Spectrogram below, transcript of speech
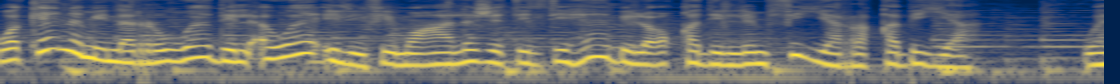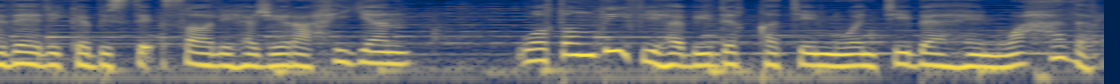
وكان من الرواد الأوائل في معالجة التهاب العقد الليمفية الرقبية وذلك باستئصالها جراحيا وتنظيفها بدقة وانتباه وحذر.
